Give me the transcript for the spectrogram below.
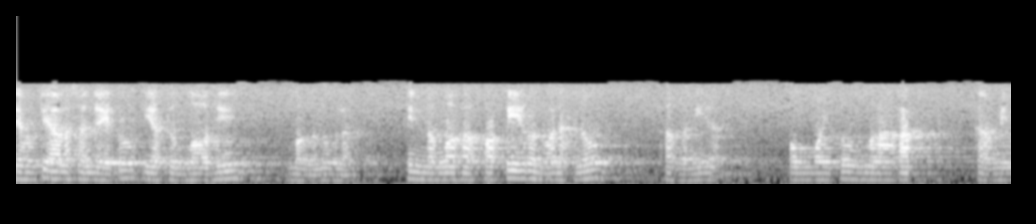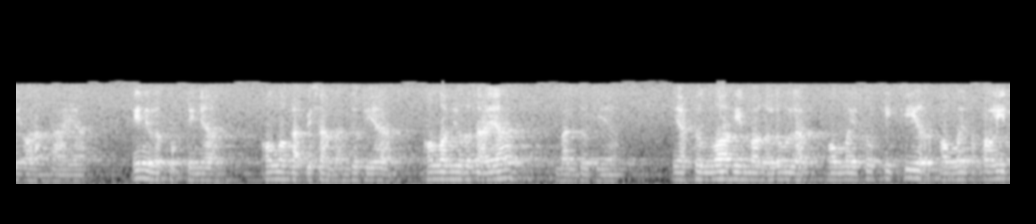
Yahudi alasannya itu yadullahi Innallaha faqirun wa nahnu aghniya. Allah itu melarat kami ini orang kaya. Ini loh buktinya. Allah nggak bisa bantu dia. Allah nyuruh saya bantu dia. Yadullahi maghlula. Allah itu kikir, Allah itu pelit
